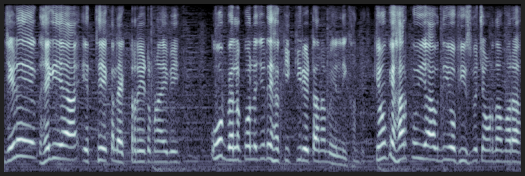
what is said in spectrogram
ਜਿਹੜੇ ਹੈਗੇ ਆ, ਇੱਥੇ ਕਲੈਕਟਰ ਰੇਟ ਬਣਾਏ ਵੀ, ਉਹ ਬਿਲਕੁਲ ਜਿਹੜੇ ਹਕੀਕੀ ਰੇਟਾਂ ਨਾਲ ਮੇਲ ਨਹੀਂ ਖਾਂਦੇ। ਕਿਉਂਕਿ ਹਰ ਕੋਈ ਆਪਦੀ ਉਹ ਫੀਸ ਬਚਾਉਣ ਦਾ ਮਾਰਾ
